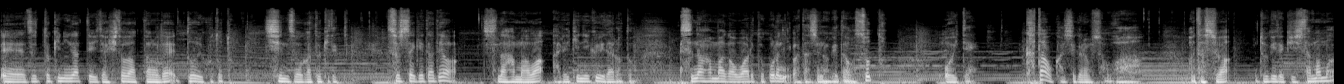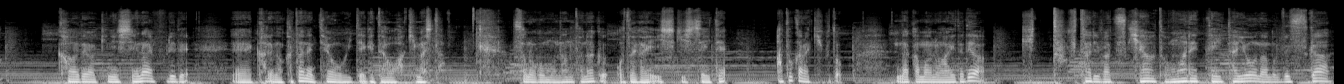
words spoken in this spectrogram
えーずっと気になっていた人だったのでどういうことと心臓がドキドキ。そして下駄では砂浜は歩きにくいだろうと砂浜が終わるところに私の下駄をそっと置いて肩を貸してくれました。わあ。私はドキドキしたまま顔では気にしていないふりで、えー彼の肩に手を置いて下駄を履きました。その後もなんとなくお互い意識していて後から聞くと仲間の間ではきっと二人は付き合うと思われていたようなのですが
